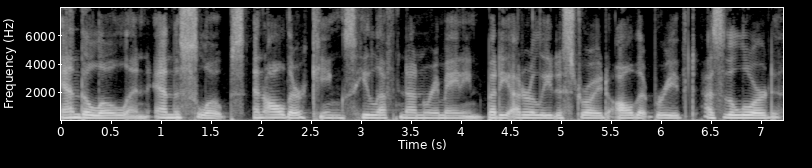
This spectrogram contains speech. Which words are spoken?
and the lowland, and the slopes, and all their kings. He left none remaining, but he utterly destroyed all that breathed, as the Lord,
